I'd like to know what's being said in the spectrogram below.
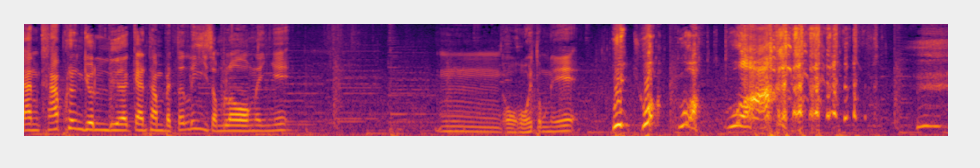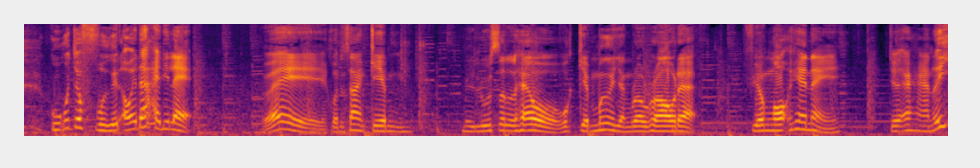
การคราฟเครื่องยนต์เรือการทำแบตเตอรี่สำรองอะไรอย่างงี้ อืม โอ้โห ตรงนี้หุ้ยว้าว้าว้ากูก็จะฝืนเอาไว้ได้นี่แหละ เฮ้ย คนสร้างเกม ไม่รู้ซะแล้วว่าเกมเมอร์อย่างเราๆเนี่ยเฟี้ยวเงาะแค่ไหน เจออาหารเอ้ย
